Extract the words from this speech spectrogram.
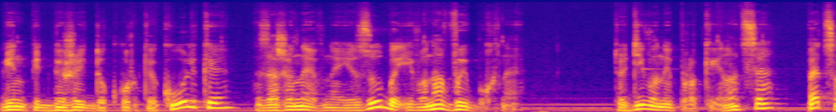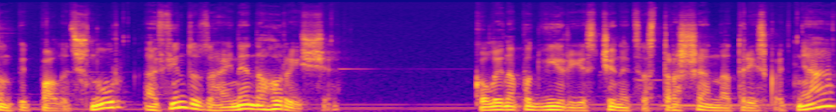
Він підбіжить до курки кульки, зажене в неї зуби, і вона вибухне. Тоді вони прокинуться, Петсон підпалить шнур, а Фіндус гайне на горище. Коли на подвір'ї зчиниться страшенна тріскотня,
